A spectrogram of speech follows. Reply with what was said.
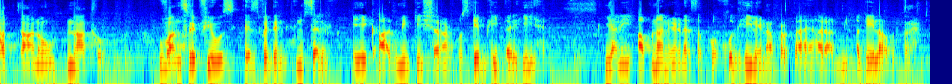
अत्तानो नाथो once refuge is within himself एक आदमी की शरण उसके भीतर ही है। यानी अपना निर्णय सबको खुद ही लेना पड़ता है, हर आदमी अकेला होता है।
